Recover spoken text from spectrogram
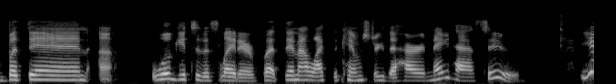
But then uh, we'll get to this later. But then I like the chemistry that her and Nate has too. Yeah,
